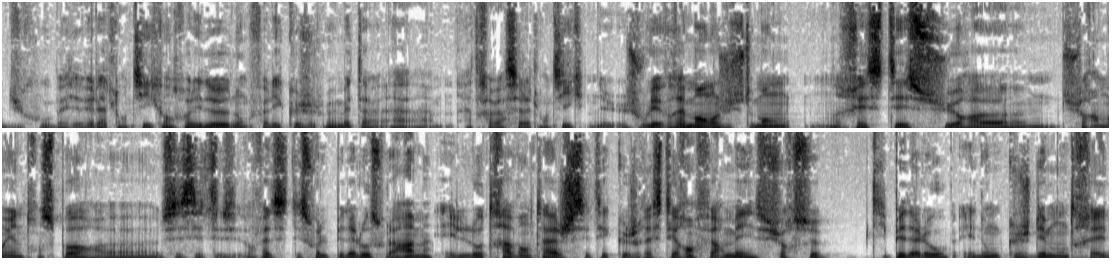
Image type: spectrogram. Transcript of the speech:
du coup bah, il y avait l'Atlantique entre les deux, donc fallait que je me mette à, traverser l'Atlantique. Je voulais vraiment justement rester sur un moyen de transport. Euh, en fait c'était soit le pédalo, soit la rame. Et l'autre avantage c'était que je restais renfermé sur ce petit pédalo et donc je démontrais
